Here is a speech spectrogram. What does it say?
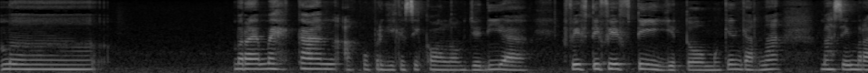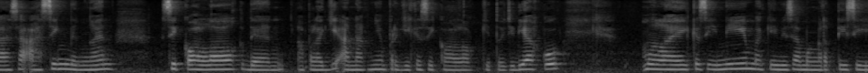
me meremehkan aku pergi ke psikolog. Jadi ya 50-50 gitu. Mungkin karena masih merasa asing dengan psikolog dan apalagi anaknya pergi ke psikolog gitu. Jadi aku mulai ke sini makin bisa mengerti si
